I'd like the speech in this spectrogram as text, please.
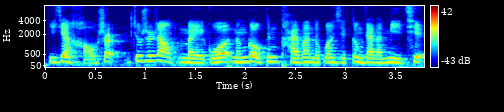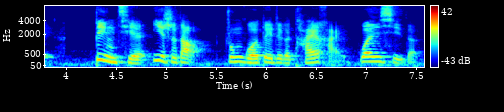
一件好事儿，就是让美国能够跟台湾的关系更加的密切，并且意识到中国对这个台海关系的，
